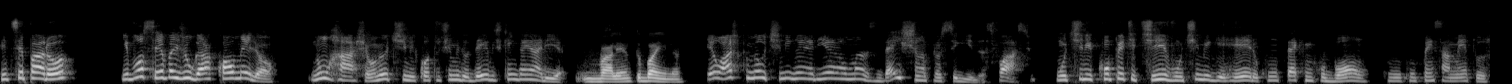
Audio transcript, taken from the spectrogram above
A gente separou e você vai julgar qual o melhor. Num racha, o meu time contra o time do David, quem ganharia? Valendo Tubaína. Eu acho que o meu time ganharia umas 10 Champions seguidas, fácil. Um time competitivo, um time guerreiro, com um técnico bom, com, com pensamentos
